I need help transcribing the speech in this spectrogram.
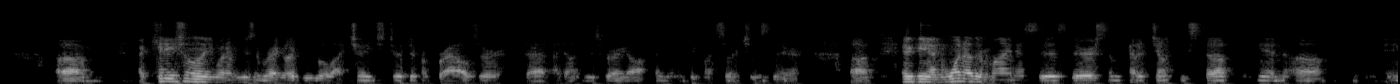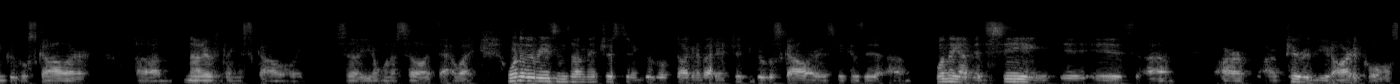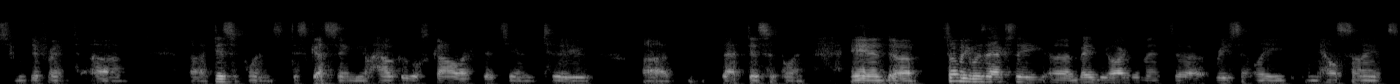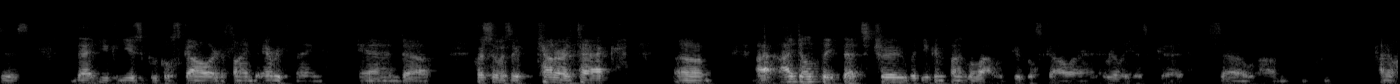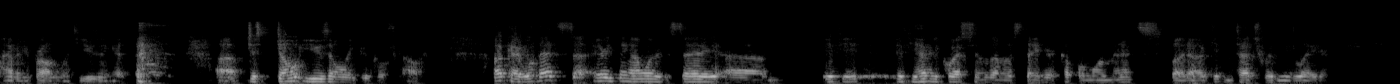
Um, occasionally, when I'm using regular Google, I change to a different browser that I don't use very often and do my searches there. Uh, and again, one other minus is there's some kind of junky stuff in uh, in Google Scholar. Uh, not everything is scholarly, so you don't want to sell it that way. One of the reasons I'm interested in Google talking about Google Scholar is because it, um, one thing I've been seeing is, uh, our, our peer-reviewed articles from different uh, uh, disciplines discussing you know how Google Scholar fits into uh, that discipline. And uh, somebody was actually uh, made the argument uh, recently in the health sciences that you can use Google Scholar to find everything. And of course, there was a counterattack. Um, I, I, don't think that's true, but you can find a lot with Google Scholar, and it really is good. So um, I don't have any problem with using it. uh, just don't use only Google Scholar. Okay, well that's uh, everything I wanted to say. Um, if you if you have any questions, I'm going to stay here a couple more minutes, but uh, get in touch with me later.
